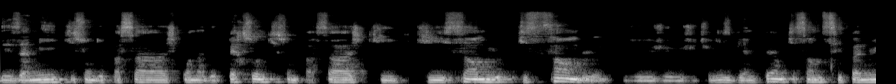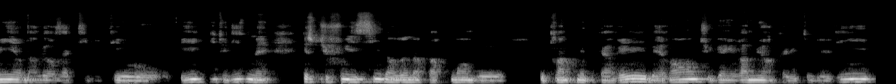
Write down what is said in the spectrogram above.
des amis qui sont de passage, qu'on a des personnes qui sont de passage, qui qui semblent qui semblent, j'utilise bien le terme, qui semblent s'épanouir dans leurs activités au, pays, qui te disent mais qu'est-ce que tu fous ici dans un appartement de, de 30 mètres carrés, rentre, tu gagneras mieux en qualité de vie,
